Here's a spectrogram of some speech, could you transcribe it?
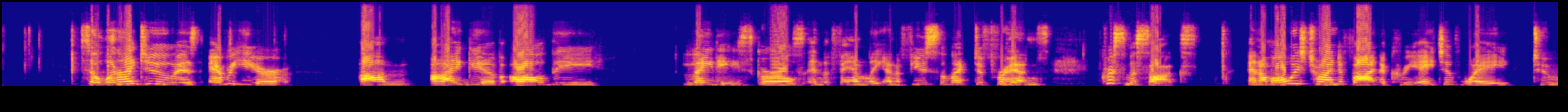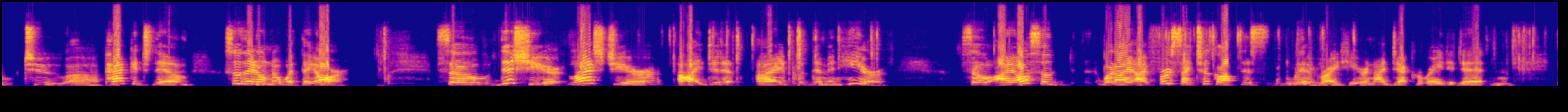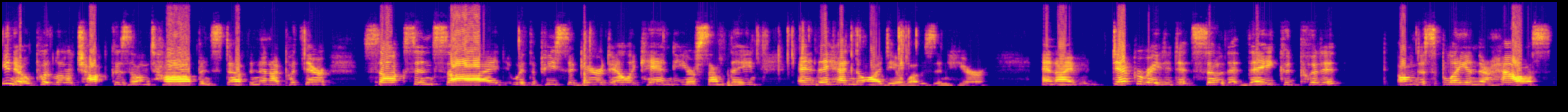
So what I do is every year, um, I give all the ladies, girls in the family, and a few selective friends Christmas socks. And I'm always trying to find a creative way to, to uh, package them so they don't know what they are. So this year, last year, I did it, I put them in here. So I also, what I, I first I took off this lid right here and I decorated it and, you know, put little chockas on top and stuff. And then I put their socks inside with a piece of Ghirardelli candy or something and they had no idea what was in here. And I decorated it so that they could put it on display in their house,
